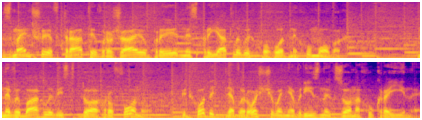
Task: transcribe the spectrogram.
зменшує втрати врожаю при несприятливих погодних умовах. Невибагливість до агрофону підходить для вирощування в різних зонах України.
